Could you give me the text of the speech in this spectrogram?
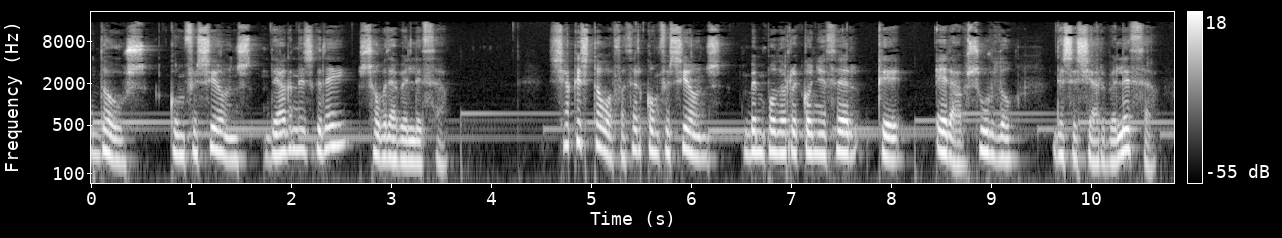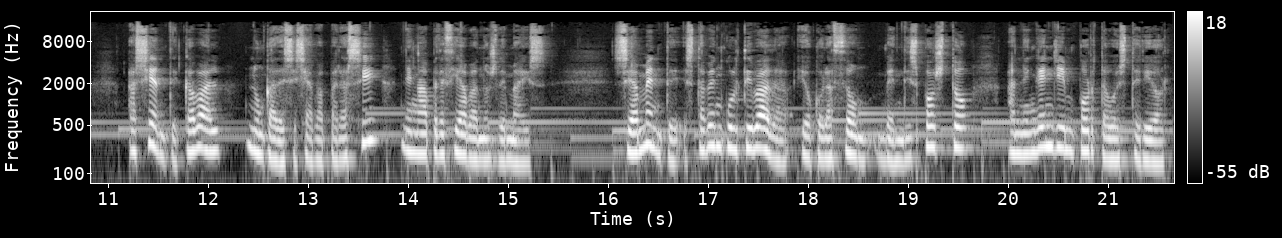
Dous Confesións de Agnes Grey sobre a beleza. Xa que estou a facer confesións, ben podo recoñecer que era absurdo desexar beleza. A xente cabal nunca desexaba para sí nin a apreciaba nos demais. Se a mente está ben cultivada e o corazón ben disposto, a ninguén lle importa o exterior.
